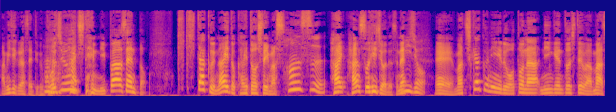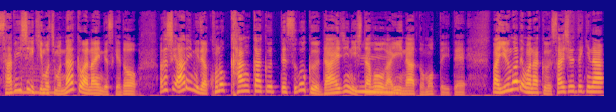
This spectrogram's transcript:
あ、見てくださいっていうか、51.2%、はい、聞きたくないと回答しています。半数はい、半数以上ですね。以上。ええー、まあ、近くにいる大人、人間としては、まあ、寂しい気持ちもなくはないんですけど、私、ある意味ではこの感覚ってすごく大事にした方がいいなと思っていて、まあ、言うまでもなく、最終的な、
